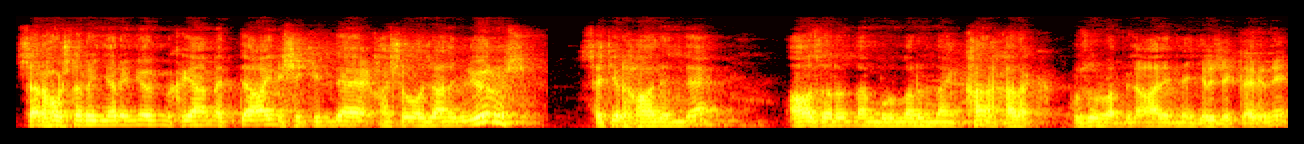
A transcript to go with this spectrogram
Serhoşların yarın yevmi kıyamette aynı şekilde haşr olacağını biliyor musun? Sekir halinde ağızlarından burunlarından kan akarak huzur Rabbil alemine gireceklerini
